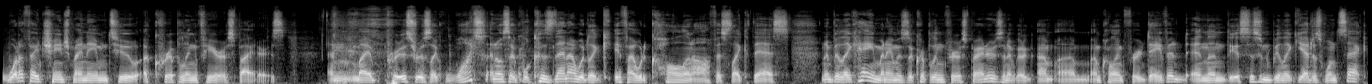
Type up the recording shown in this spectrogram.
"What if I changed my name to a crippling fear of spiders?" And my producer was like, "What?" And I was like, "Well, because then I would like if I would call an office like this, and I'd be like, "Hey, my name is a crippling fear of spiders, and I've got I'm um, I'm calling for David." And then the assistant would be like, "Yeah, just one sec."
